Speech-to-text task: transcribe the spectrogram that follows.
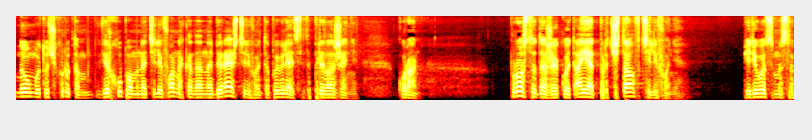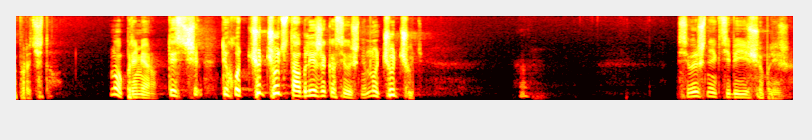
naumu.ru, там вверху, по-моему, на телефонах, когда набираешь телефон, там появляется это приложение, Куран. Просто даже какой-то аят прочитал в телефоне, перевод смысла прочитал. Ну, к примеру, ты, ты хоть чуть-чуть стал ближе ко Всевышнему, ну чуть-чуть. Всевышний к тебе еще ближе.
